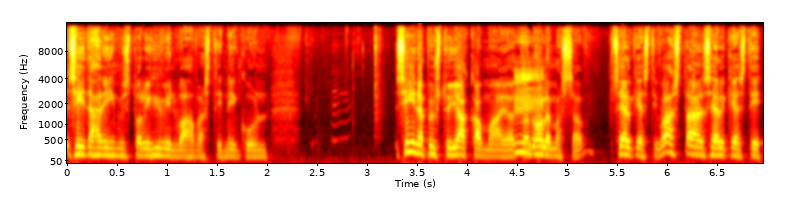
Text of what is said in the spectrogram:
siitähän ihmiset oli hyvin vahvasti niin kuin, siinä pystyy jakamaan jo, että on Mm. olemassa selkeästi vastaan, selkeästi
